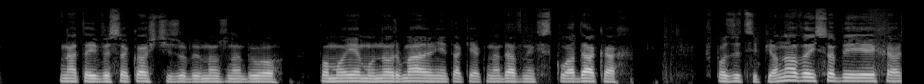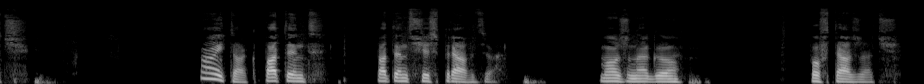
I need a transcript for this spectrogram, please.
na tej wysokości, żeby można było po mojemu normalnie, tak jak na dawnych składakach, w pozycji pionowej sobie jechać. No i tak, patent, patent się sprawdza. Można go powtarzać.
